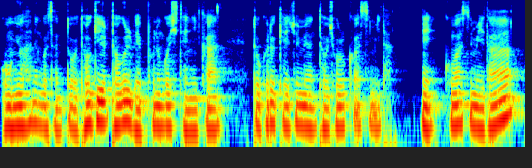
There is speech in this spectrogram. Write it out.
공유하는 것은 또 덕을, 덕을 베푸는 것이 되니까 또 그렇게 해주면 더 좋을 것 같습니다. 네, 고맙습니다.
